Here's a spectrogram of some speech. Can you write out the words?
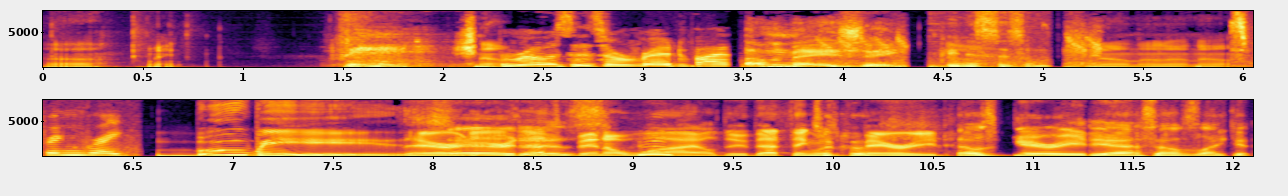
Uh, wait. No. Roses are red violet. Amazing. Penises. No, no, no, no. Spring break. Boobies. There, There it it is. That's is. been a while, dude. That thing was Took a- buried. That was buried. Yeah, sounds like it.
